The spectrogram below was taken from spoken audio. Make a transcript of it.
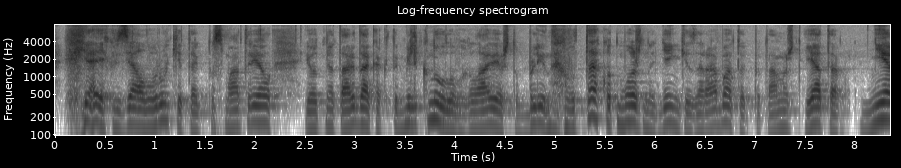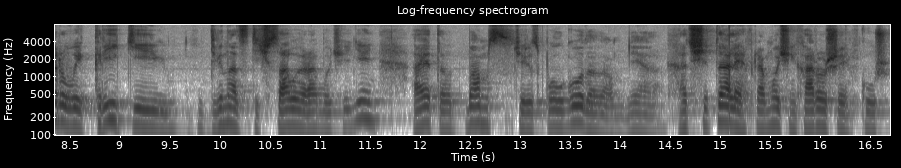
я их взял в руки, так посмотрел, и вот мне тогда как-то мелькнуло в голове, что, блин, вот так вот можно деньги зарабатывать, потому что я-то нервы, крики, 12-часовой рабочий день, а это вот бамс, через полгода там, мне отсчитали прям очень хороший куш.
